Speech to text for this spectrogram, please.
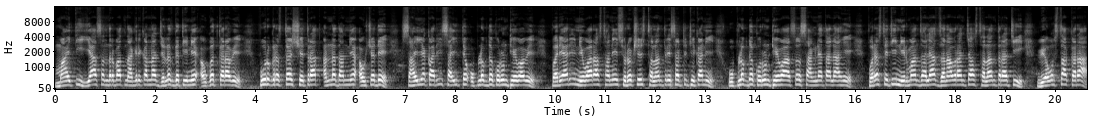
माहिती या संदर्भात नागरिकांना जलद गतीने अवगत करावे. पूरग्रस्त क्षेत्रात अन्नधान्य औषधे सहाय्यकारी साहित्य उपलब्ध करून ठेवावे. पर्यायी निवारास्थाने सुरक्षित स्थलांतरीसाठी ठिकाणी उपलब्ध करून ठेवा असं सांगण्यात आलं आहे. परिस्थिती निर्माण झाल्यास जनावरांच्या स्थलांतराची व्यवस्था करा.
